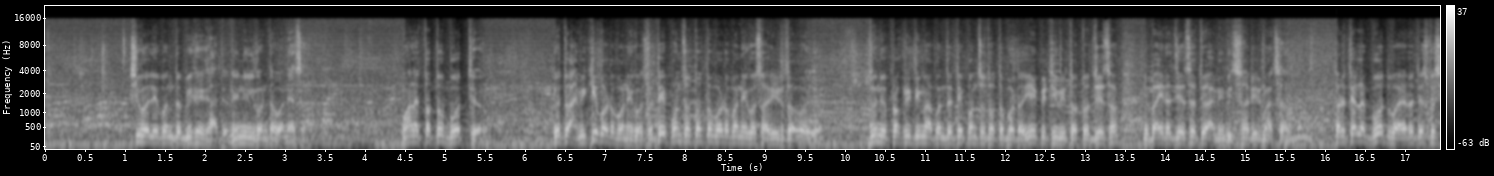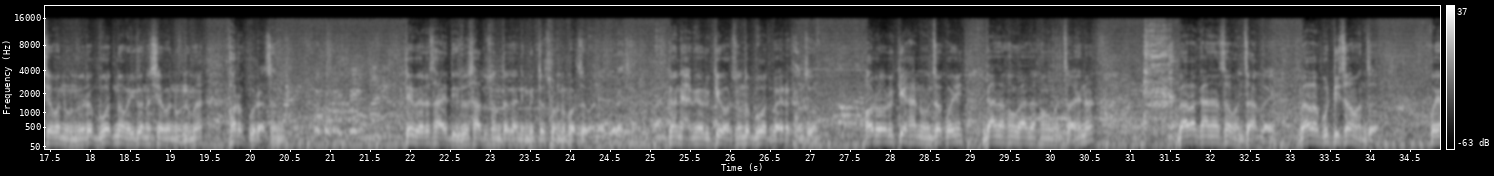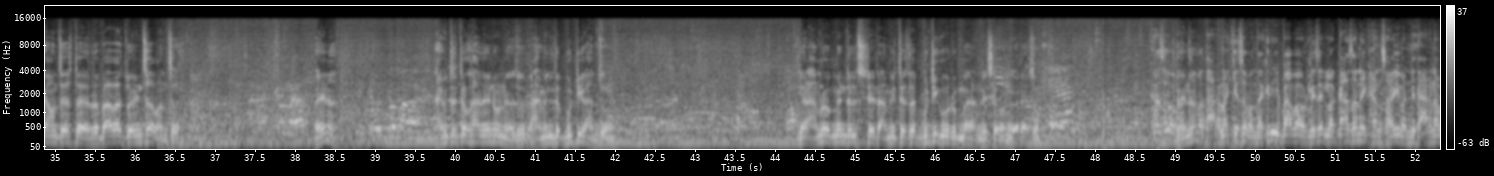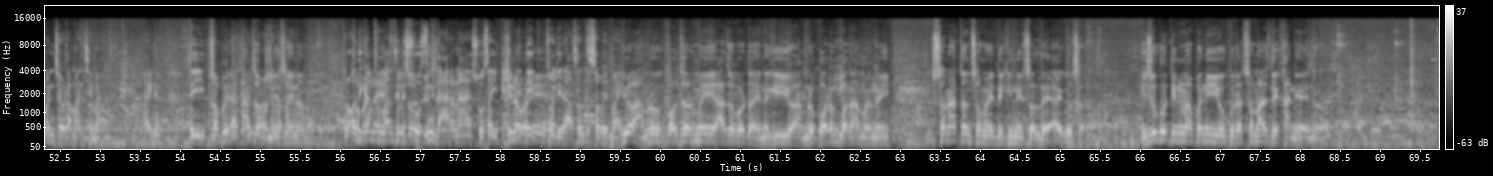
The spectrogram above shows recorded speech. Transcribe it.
शिवले पनि त बिखै खाएको थियो नि नीलकण्ठ भनेको छ उहाँलाई तत्त्व बोध थियो। यो त हामी केबाट बनेको छौँ? त्यही पञ्चतत्त्वबाट बनेको शरीर त हो यो। जुन यो प्रकृतिमा पनि त त्यही पञ्चतत्त्वबाट यही पृथ्वी तत्त्व जे छ यो बाहिर जे छ त्यो हामी शरीरमा छ। तर त्यसलाई बोध भएर त्यसको सेवन हुनु र बोध नभइकन सेवन हुनुमा फरक कुरा छन्। त्यही भएर सायद हिजो साधु सन्तका निमित्त छोड्नुपर्छ भन्ने कुरा छ किनभने हामीहरू के गर्छौँ त बोध भएर खान्छौँ। अरू अरू के खानुहुन्छ कोही गाँजा खाउँ गाँजा खाउँ भन्छ होइन? बाबा गाँजा छ भन्छ हामीलाई। बाबा बुट्टी छ भन्छ। कोही आउँछ यस्तो हेरेर बाबा जोइन्ट छ भन्छ। होइन? हामी त त्यो खाँदैनौँ नि हजुर। हामीले त बुट्टी खान्छौँ। किन हाम्रो मेन्टल स्टेट हामी त्यसलाई बुटीको रूपमा हामीले सेवन गरेका छौँ। होइन? धारणा के छ भन्दाखेरि बाबाहरूले चाहिँ ल गाँजा नै खान्छ है भन्ने धारणा पनि छ एउटा मान्छेमा होइन त्यही भन्ने छैन। तर अधिकांश मान्छेले सोच्ने। धारणा सोचाइ चलिरहेछ नि त सबैमा यो हाम्रो कल्चरमै आजबाट होइन कि यो हाम्रो परम्परामा नै सनातन समयदेखि नै चल्दै आएको छ हिजोको दिनमा पनि यो कुरा समाजले खाने होइन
